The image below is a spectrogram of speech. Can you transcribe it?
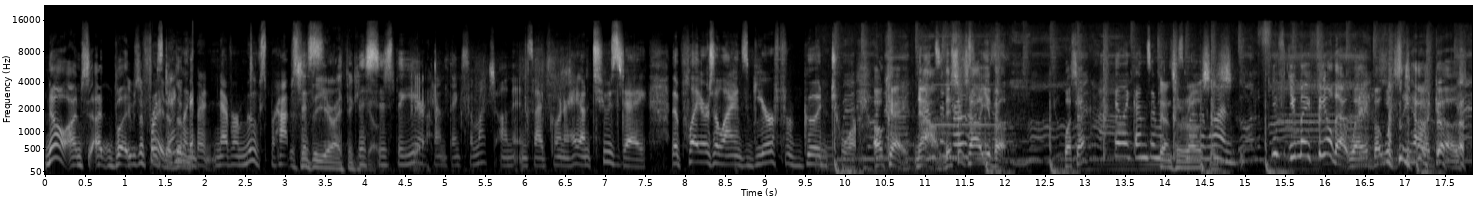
No, I'm. s- uh, But He was He's afraid of dangling, the. but it never moves. Perhaps This is the year I think he This goes. is the year, Ken. Thanks so much on the inside corner. Hey, on Tuesday, the Players Alliance Gear for Good tour. Okay, now Guns this is how you vote. What's that? I feel like Guns N' Guns Roses N' might Roses. won. You, you may feel that way, but we'll see how it goes.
